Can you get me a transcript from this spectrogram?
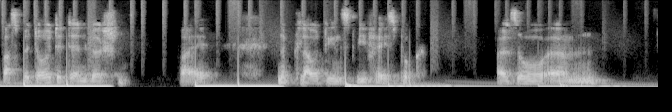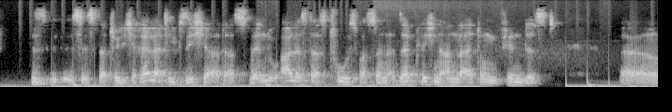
Was bedeutet denn löschen bei einem Cloud-Dienst wie Facebook? Also ähm, es ist natürlich relativ sicher, dass wenn du alles das tust, was du in sämtlichen Anleitungen findest, äh,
